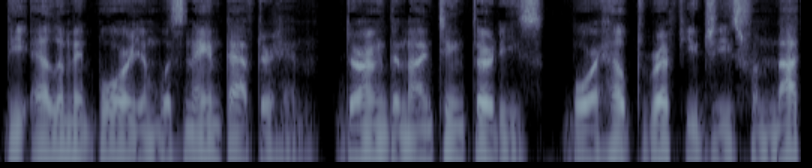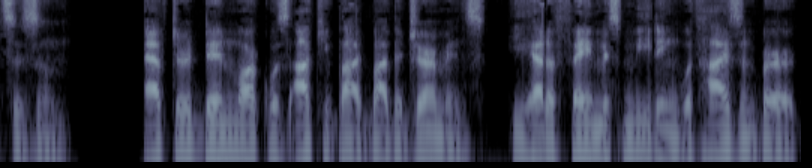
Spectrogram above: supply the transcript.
the element bohrium was named after him. During the 1930s, Bohr helped refugees from Nazism. After Denmark was occupied by the Germans, he had a famous meeting with Heisenberg,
